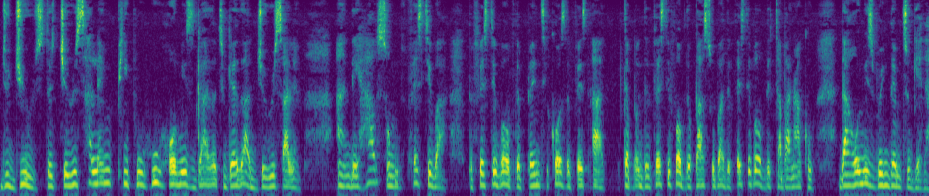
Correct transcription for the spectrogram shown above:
the Jews, the Jerusalem people who always gather together at Jerusalem, and they have some festival, the festival of the Pentecost, the first uh, the, the festival of the Passover, the festival of the Tabernacle, that always bring them together.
